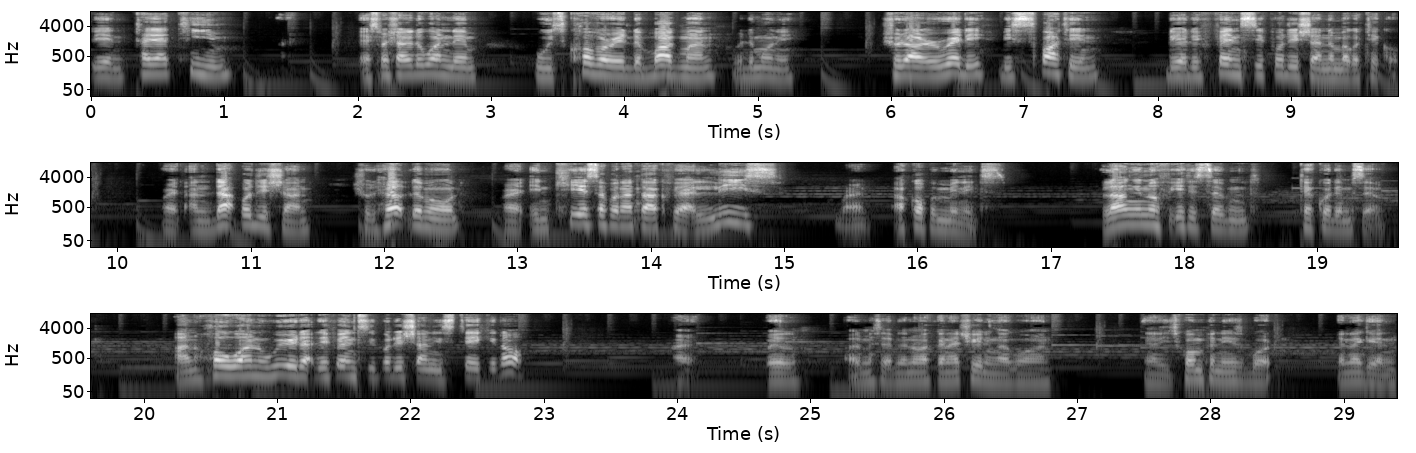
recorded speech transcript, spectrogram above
the entire team, especially the one them who is covering the bagman with the money, should already be spotting their defensive position they're going to take up. Right? And that position should help them out, right, in case of an attack for at least right, a couple minutes. Long enough 87th take with themselves. And how one weird that defensive position is taken up. Right. Well, I said, I know what kind of training I go on. Know, these companies, but then again,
